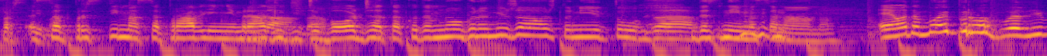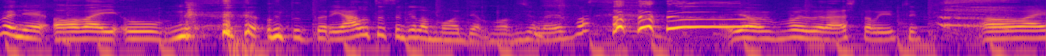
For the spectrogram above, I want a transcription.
prstima. sa, prstima, sa pravljenjem različitih vođa, tako da mnogo nam je žao što nije tu Da. da snima sa nama. E, onda moje prvo pojavljivanje ovaj, u, u tutorialu, tu sam bila model, ovdje lepo. Jo, bože, na šta liči. Ovaj,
